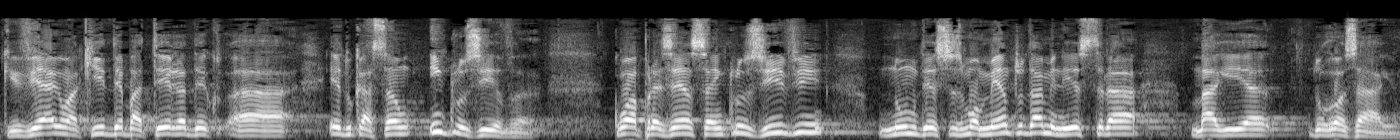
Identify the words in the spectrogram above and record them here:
que vieram aqui debater a, educação inclusiva, com a presença, inclusive, num desses momentos, da ministra Maria do Rosário.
